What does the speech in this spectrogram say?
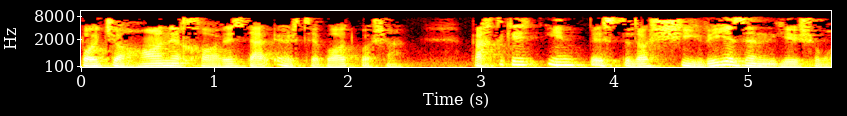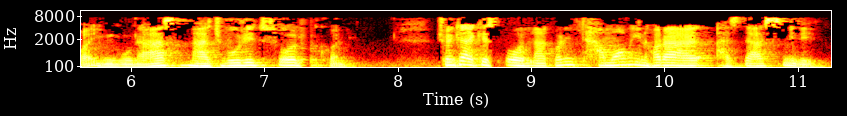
با جهان خارج در ارتباط باشن. وقتی که این به اصطلاح شیوه زندگی شما این گونه است مجبورید صلح کنید. چون که اگه صلح نکنید تمام اینها رو از دست می‌دید.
